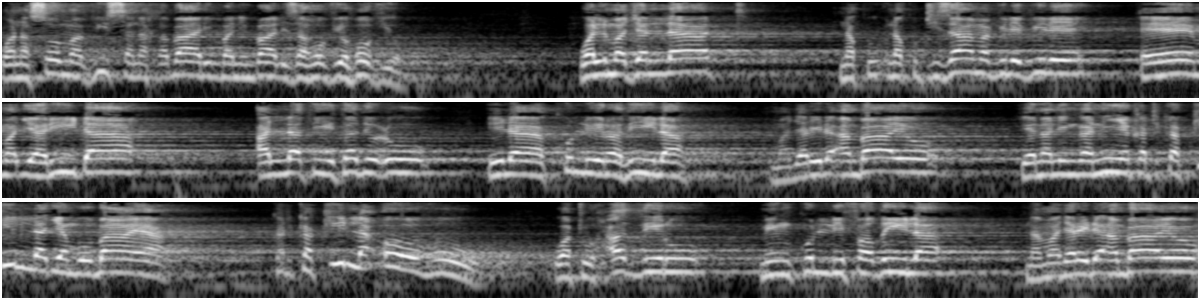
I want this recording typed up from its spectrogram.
Wanasoma visa na habari mbalimbali za hovyo hovyo. Wal majallat na, ku, na kutizama vile vile e, majarida allati tad'u ila kulli radhila. Majarida ambayo yanalingania katika kila jambo baya katika kila ovu. Watuhadhiru min kulli fadila na majarida ambayo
